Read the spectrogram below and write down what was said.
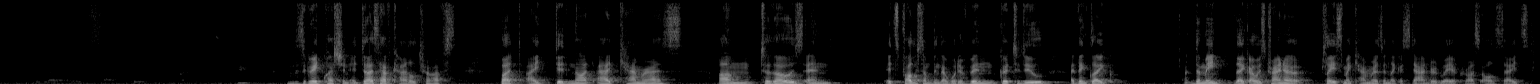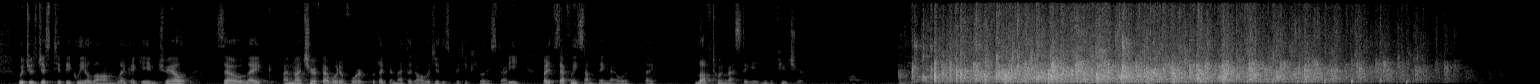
for those site, like those parts of your site. This is a great question. It does have cattle troughs, but I did not add cameras um, to those, and it's probably something that would have been good to do. I think like the main like I was trying to place my cameras in like a standard way across all sites, which was just typically along like a game trail. So like I'm not sure if that would have worked with like the methodology of this particular study, but it's definitely something I would like love to investigate in the future.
